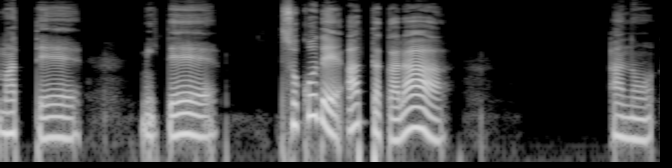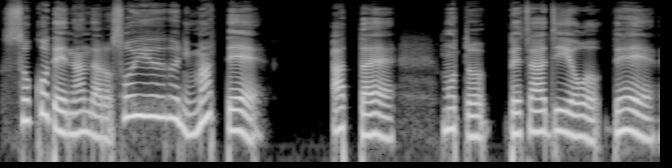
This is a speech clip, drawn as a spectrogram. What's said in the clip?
待ってみてそこであったからあのそこでなんだろうそういうふうに待ってあってもっとベタディオで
